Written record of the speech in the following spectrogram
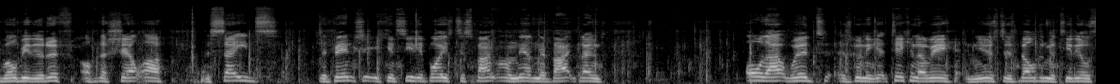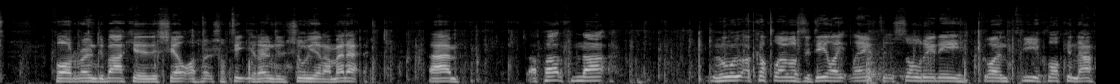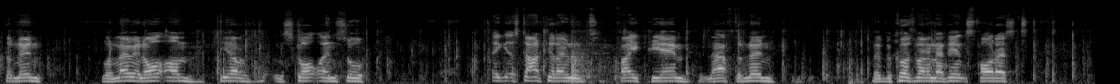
will be the roof of the shelter, the sides, the bench that you can see the boys dismantling there in the background. All that wood is going to get taken away and used as building materials for around the back of the shelter which I'll take you around and show you in a minute. Um, apart from that, we've only got a couple of hours of daylight left. It's already gone 3 o'clock in the afternoon. We're now in autumn here in Scotland so it gets dark around 5pm in the afternoon but because we're in a dense forest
